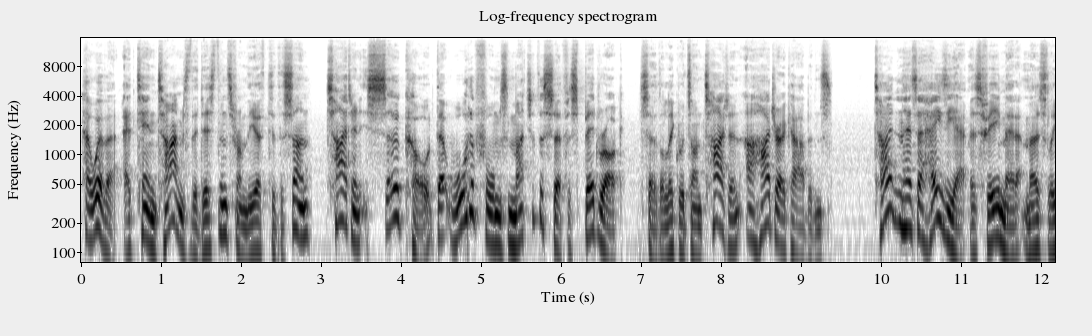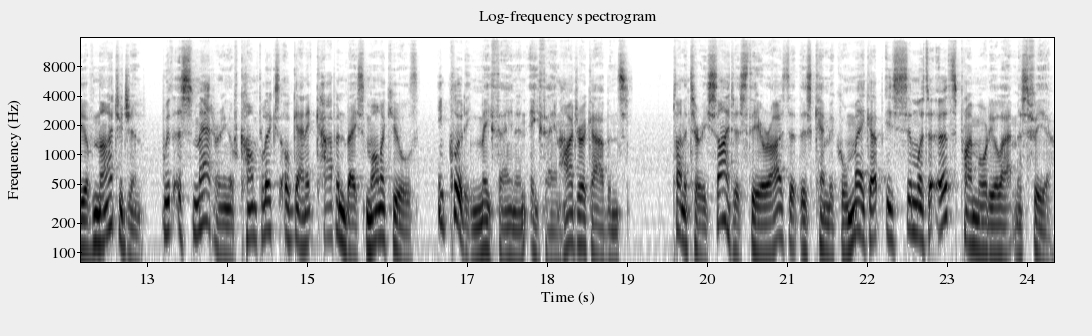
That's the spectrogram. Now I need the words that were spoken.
However, at 10 times the distance from the Earth to the Sun, Titan is so cold that water forms much of the surface bedrock, so the liquids on Titan are hydrocarbons. Titan has a hazy atmosphere made up mostly of nitrogen, with a smattering of complex organic carbon based molecules, including methane and ethane hydrocarbons. Planetary scientists theorize that this chemical makeup is similar to Earth's primordial atmosphere.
